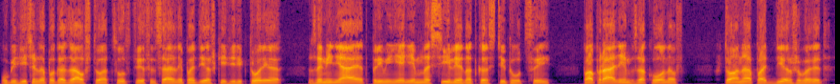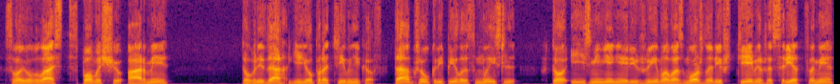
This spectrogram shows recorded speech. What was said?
убедительно показал, что отсутствие социальной поддержки директория заменяет применением насилия над Конституцией, попранием законов, что она поддерживает свою власть с помощью армии, то в рядах ее противников также укрепилась мысль что и изменение режима возможно лишь теми же средствами,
